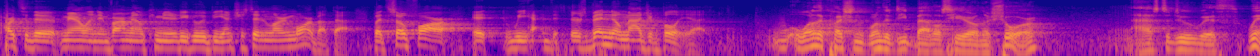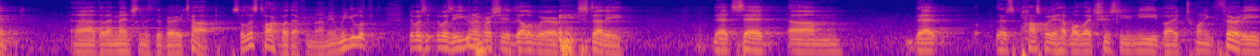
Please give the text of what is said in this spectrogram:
parts of the Maryland environmental community who would be interested in learning more about that. But so far, it, we there's been no magic bullet yet. One of the questions, one of the deep battles here on the shore has to do with wind uh, that I mentioned at the very top. So let's talk about that for a minute. I mean, when you look, there was, there was a University of Delaware study that said um, that there's a possibility to have all the electricity you need by 2030,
